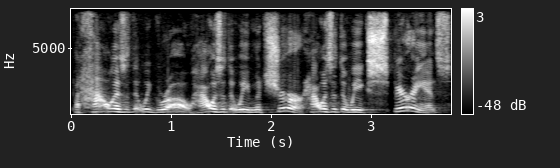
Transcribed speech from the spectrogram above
But how is it that we grow? How is it that we mature? How is it that we experience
